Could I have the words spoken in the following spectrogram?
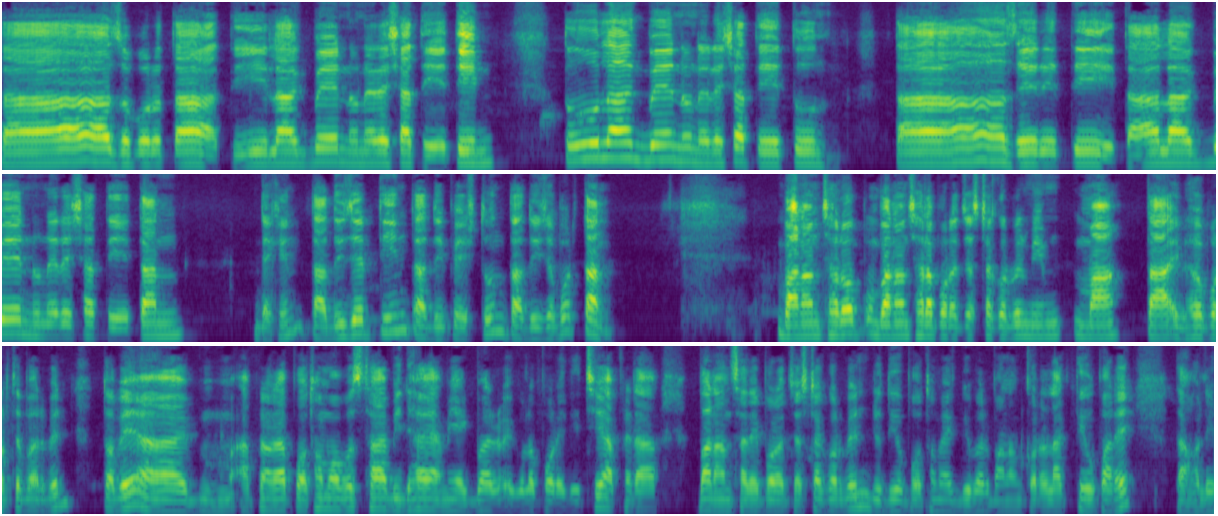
তা জবর তা লাগবে নুনের সাথে তিন। তু লাগবে নুনের সাথে তুন, তা জের তি লাগবে নুনের সাথে তান। দেখেন, তা দুই জের তিন, তা দুই পেশ তুন, তা দুই জবর তান। বানান ছাড়াও, বানান ছাড়া পড়ার চেষ্টা করবেন। মিম, মা, তা এভাবে পড়তে পারবেন। তবে আপনারা প্রথম অবস্থা বিধায় আমি একবার এগুলো পড়ে দিচ্ছি। আপনারা বানান ছাড়াই পড়ার চেষ্টা করবেন। যদিও প্রথম এক দুইবার বানান করা লাগতেও পারে, তাহলে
